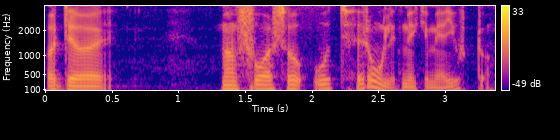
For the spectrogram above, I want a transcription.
Och då, man får så otroligt mycket mer gjort då.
